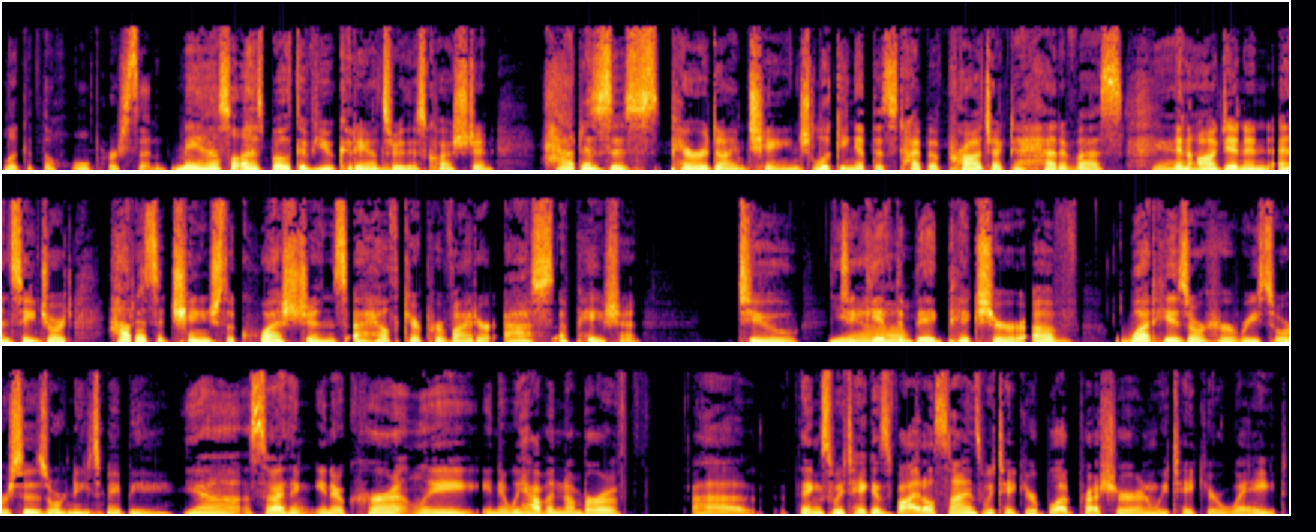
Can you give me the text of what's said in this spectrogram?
look at the whole person. May I also ask both of you could answer this question? How does this paradigm change looking at this type of project ahead of us yeah. in Ogden and, and St. George? How does it change the questions a healthcare provider asks a patient to yeah. to give the big picture of what his or her resources or needs may be? Yeah. So I think, you know, currently, you know, we have a number of uh, things we take as vital signs. We take your blood pressure and we take your weight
